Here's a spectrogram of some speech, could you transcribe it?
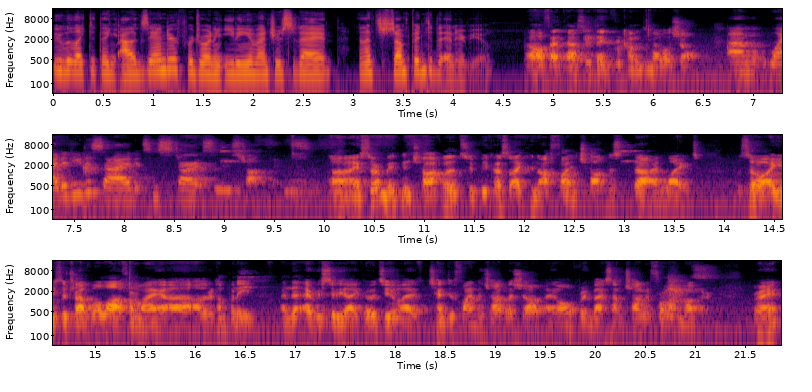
We would like to thank Alexander for joining Eating Adventures today, and let's jump into the interview. Oh, fantastic. Thank you for coming to my little shop. Um, why did you decide to start Seleuss Chocolates? Uh, I started making chocolates because I could not find chocolates that I liked. So I used to travel a lot for my uh, other company, and every city I go to, I tend to find the chocolate shop, and I'll bring back some chocolate for my mother, right?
